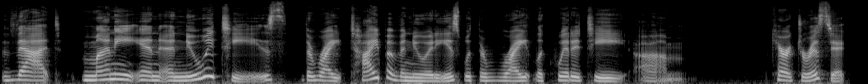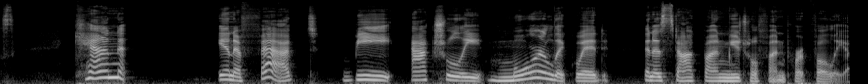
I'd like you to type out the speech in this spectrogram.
that money in annuities, the right type of annuities with the right liquidity um, characteristics, can in effect be actually more liquid than a stock bond mutual fund portfolio.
